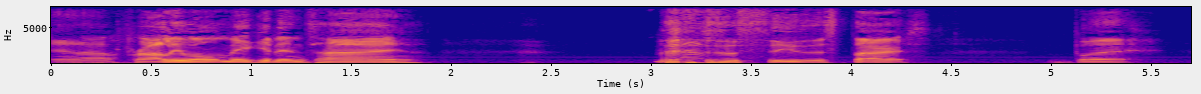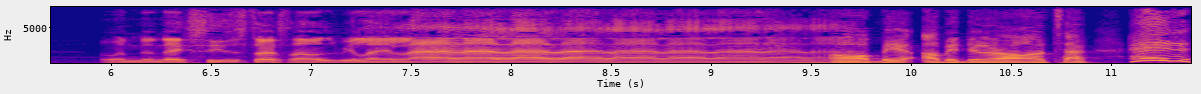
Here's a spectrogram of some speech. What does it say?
and I probably won't make it in time. the season starts, but when the next season starts, I'm gonna be like la la la la la la la la. I'll be I'll be doing it all the time. Hey,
